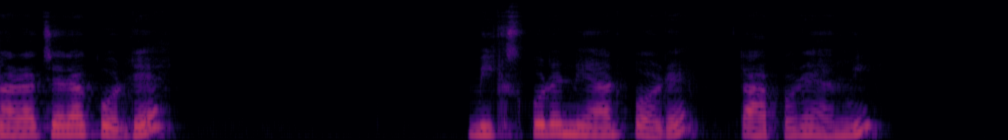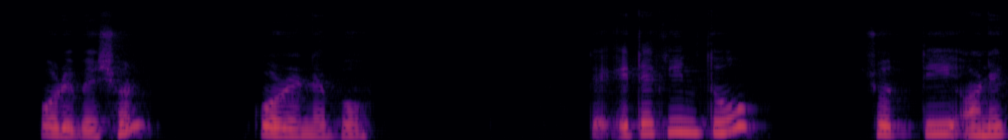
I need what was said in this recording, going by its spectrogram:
নাড়াচাড়া করে মিক্স করে নেওয়ার পরে তারপরে আমি পরিবেশন করে নেব। তো এটা কিন্তু সত্যি অনেক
